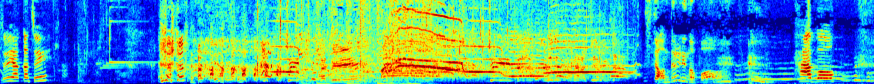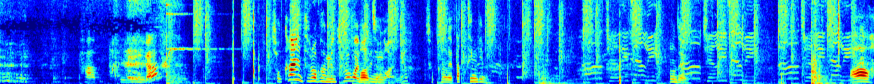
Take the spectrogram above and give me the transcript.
주희야까지. 자, 주인. 주인! 진짜 안 들리나 봐. 바보. 바보인가? 저 칸이 들어가면 들어갈 맞아. 수 있는 거 아니야? 저 칸에 딱 튕기면. 어, 네. 아,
